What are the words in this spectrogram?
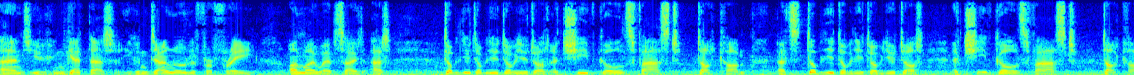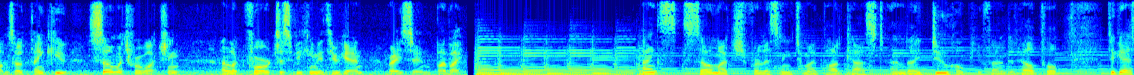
And you can get that, you can download it for free on my website at www.achievegoalsfast.com. That's www.achievegoalsfast.com. So thank you so much for watching and look forward to speaking with you again very soon. Bye bye. Thanks so much for listening to my podcast, and I do hope you found it helpful. To get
